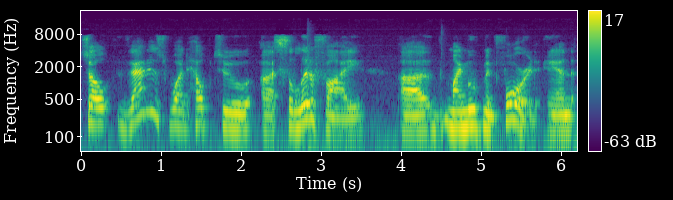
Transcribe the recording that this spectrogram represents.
So that is what helped to uh, solidify uh, my movement forward. And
